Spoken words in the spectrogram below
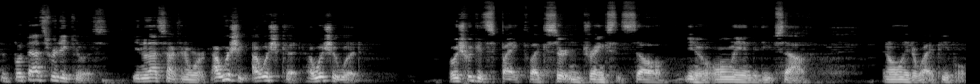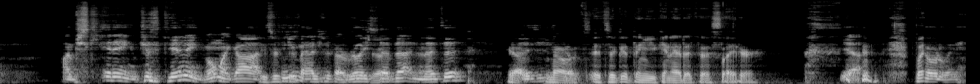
But that's ridiculous. You know, that's not going to work. I wish it, I wish it could. I wish it would. I wish we could spike like certain drinks that sell, you know, only in the deep south and only to white people. I'm just kidding. I'm just kidding. Oh my god! Are Can you imagine if I really just said that and meant it? Yeah, no, it's, it's a good thing you can edit this later. Yeah, But totally.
